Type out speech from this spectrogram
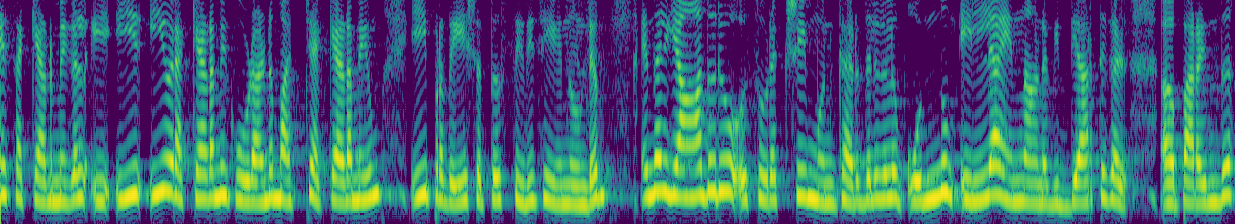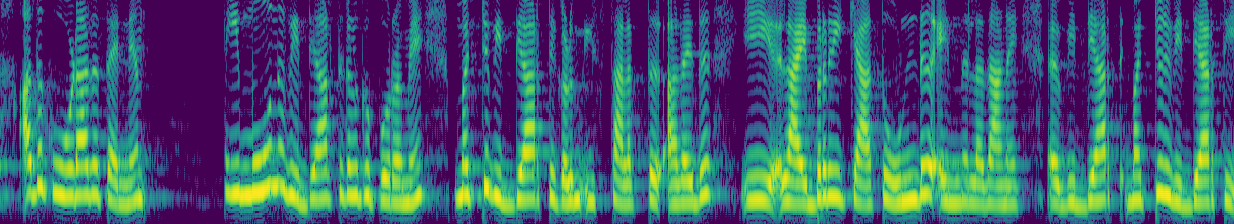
എസ് അക്കാഡമികൾ ഈ- ഒരു അക്കാഡമി കൂടാണ്ട് മറ്റ് അക്കാഡമിയും ഈ പ്രദേശത്ത് സ്ഥിതി ചെയ്യുന്നുണ്ട്. എന്നാൽ യാതൊരു സുരക്ഷയും മുൻകരുതലുകളും ഒന്നും ഇല്ല എന്നാണ് വിദ്യാർത്ഥികൾ പറയുന്നത്. അതുകൂടാതെ തന്നെ ഈ മൂന്ന് വിദ്യാർത്ഥികൾക്ക് പുറമെ മറ്റു വിദ്യാർത്ഥികളും ഈ സ്ഥലത്ത് അതായത് ഈ ലൈബ്രറിക്കകത്ത് ഉണ്ട് എന്നുള്ളതാണ് വിദ്യാർത്ഥി മറ്റൊരു വിദ്യാർത്ഥി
